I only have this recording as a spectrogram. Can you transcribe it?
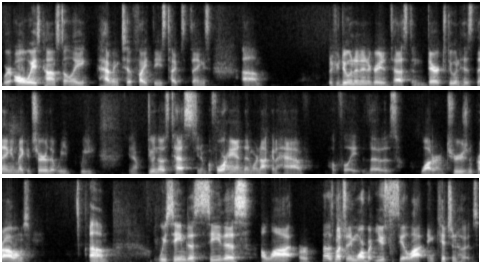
we're always constantly having to fight these types of things. Um, but if you're doing an integrated test and Darek's doing his thing and making sure that we, we you know, doing those tests, you know, beforehand, then we're not going to have, hopefully, those water intrusion problems. Um, we seem to see this a lot, or not as much anymore, but used to see it a lot in kitchen hoods.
